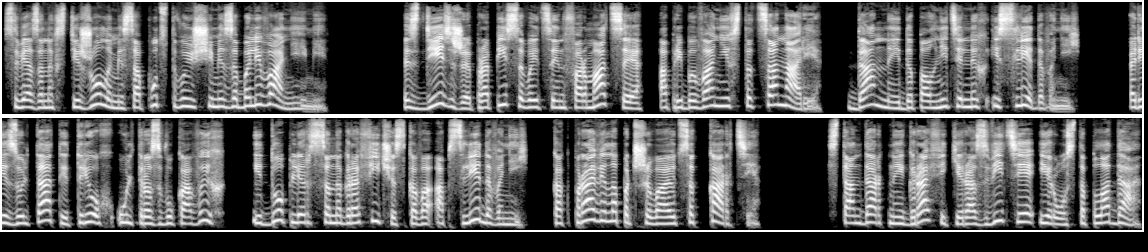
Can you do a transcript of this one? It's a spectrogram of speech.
связанных с тяжелыми сопутствующими заболеваниями. Здесь же прописывается информация о пребывании в стационаре, данные дополнительных исследований. Результаты трех ультразвуковых и доплер-сонографического обследований, как правило, подшиваются к карте. Стандартные графики развития и роста плода.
